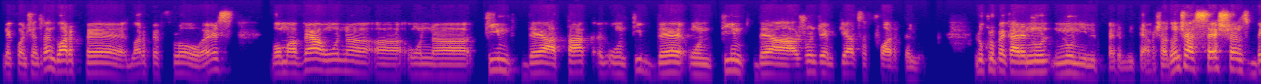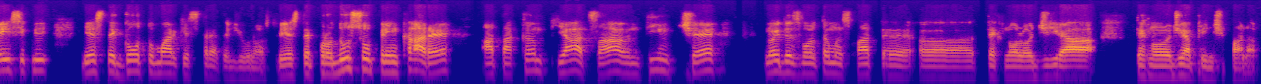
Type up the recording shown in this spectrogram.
ne concentrăm doar pe, doar pe FlowOS, vom avea un, uh, un uh, timp de atac, un tip de, un timp de a ajunge în piață foarte lung lucru pe care nu, nu ni-l permiteam. Și atunci Sessions, basically, este go-to-market strategy-ul nostru. Este produsul prin care atacăm piața în timp ce noi dezvoltăm în spate uh, tehnologia, tehnologia principală.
